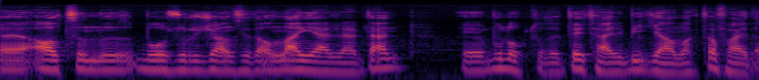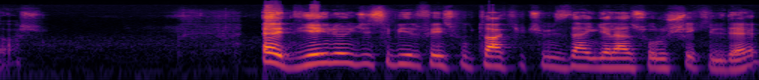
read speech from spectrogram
e, altını bozduracağınız ya da alınan yerlerden bu noktada detaylı bilgi almakta fayda var. Evet yayın öncesi bir Facebook takipçimizden gelen soru şekilde.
